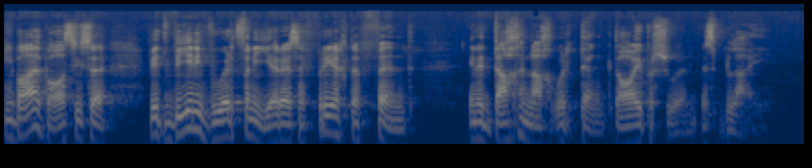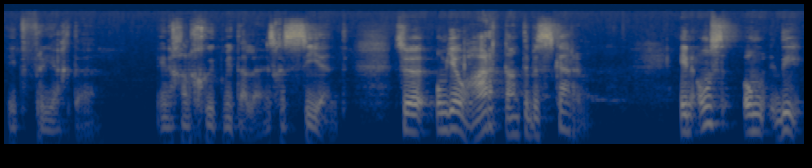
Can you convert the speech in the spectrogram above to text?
hy baie basiese weet wie in die woord van die Here sy vreugde vind en 'n dag en nag oordink, daai persoon is bly, het vreugde en gaan goed met hulle, is geseënd. So om jou hart dan te beskerm. En ons om die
